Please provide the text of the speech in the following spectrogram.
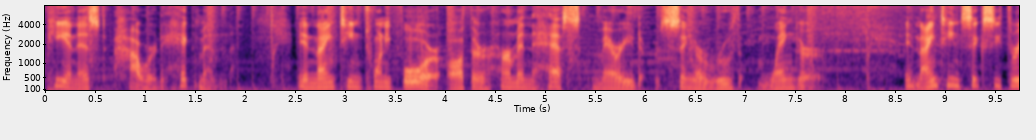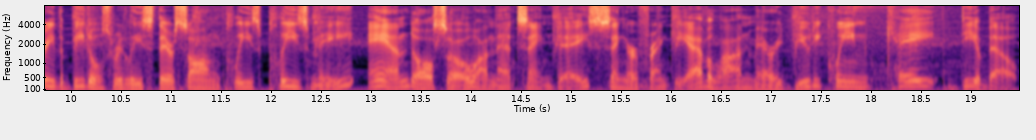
pianist Howard Hickman. In 1924, author Herman Hess married singer Ruth Wenger. In 1963, the Beatles released their song Please Please Me, and also on that same day, singer Frankie Avalon married beauty queen Kay Diebel.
